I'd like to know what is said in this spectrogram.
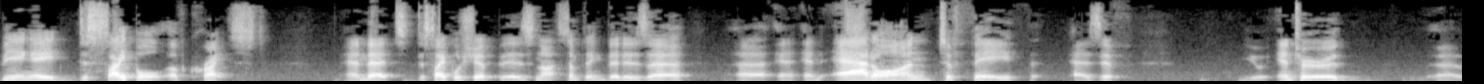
being a disciple of Christ, and that discipleship is not something that is a, a an add-on to faith, as if you enter. Uh,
